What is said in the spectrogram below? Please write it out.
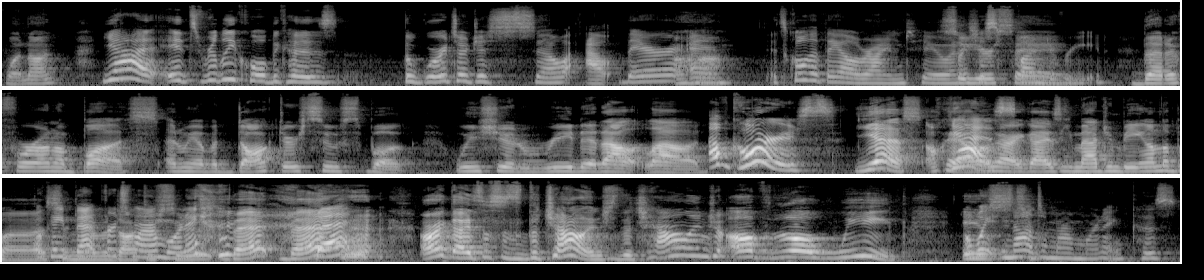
whatnot. Yeah, it's really cool because the words are just so out there, Uh-huh. and it's cool that they all rhyme too, and So it's you're just fun to saying read. that if we're on a bus and we have a Dr. Seuss book, we should read it out loud. Of course. Yes. Okay. Yes. All right, guys. Imagine being on the bus. Okay, bet a for Dr. tomorrow morning. Seuss- bet. Bet. Bet. all right, guys. This is the challenge. The challenge of the week. Oh wait, not tomorrow morning, cause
